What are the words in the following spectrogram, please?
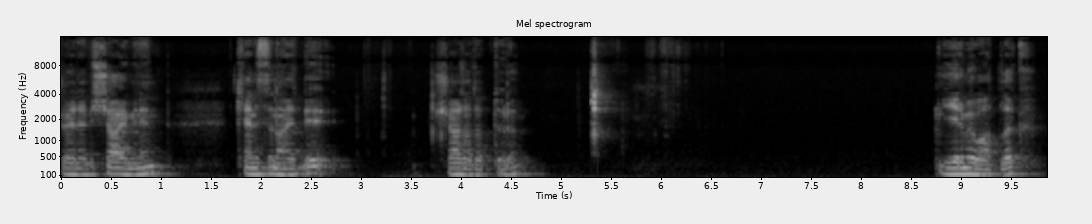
Şöyle bir Xiaomi'nin kendisine ait bir şarj adaptörü. 20 wattlık.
